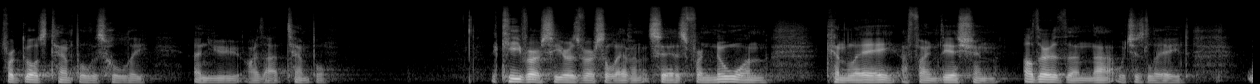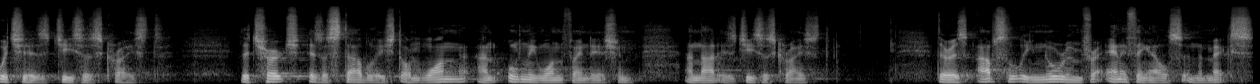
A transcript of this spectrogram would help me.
for God's temple is holy, and you are that temple. The key verse here is verse 11. It says, For no one can lay a foundation other than that which is laid, which is Jesus Christ. The church is established on one and only one foundation, and that is Jesus Christ. There is absolutely no room for anything else in the mix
